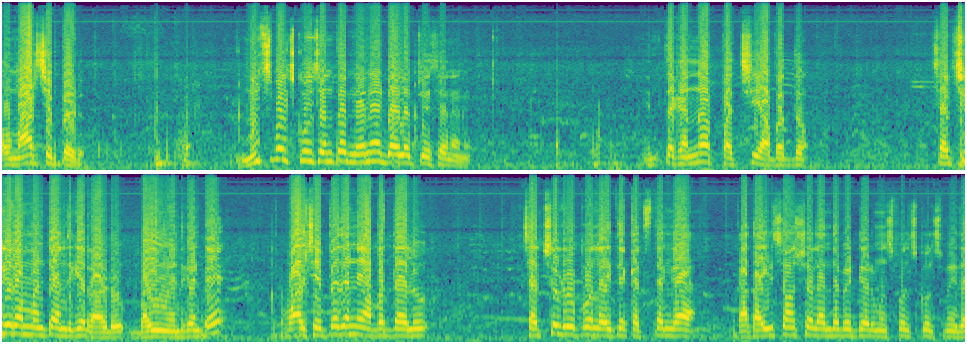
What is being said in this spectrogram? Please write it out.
ఓ మాట చెప్పాడు. మున్సిపల్ స్కూల్స్ అంతా నేనే డెవలప్ చేశానని. ఇంతకన్నా పచ్చి అబద్ధం. చర్చికి రమ్మంటే అందుకే రాడు భయం. ఎందుకంటే వాళ్ళు చెప్పేదన్నీ అబద్ధాలు చర్చిల రూపంలో అయితే ఖచ్చితంగా గత ఐదు సంవత్సరాలు ఎంత పెట్టారు మున్సిపల్ స్కూల్స్ మీద?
